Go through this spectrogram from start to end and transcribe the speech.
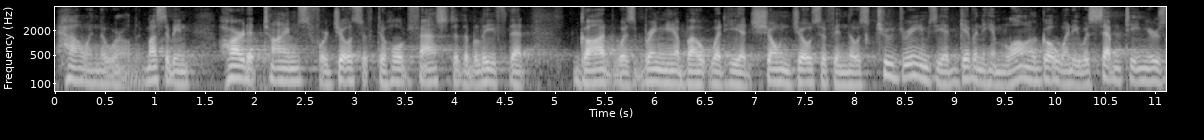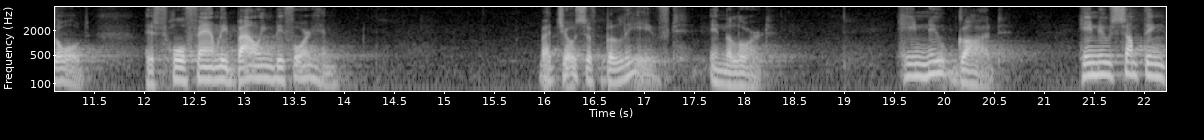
How in the world? It must have been hard at times for Joseph to hold fast to the belief that God was bringing about what he had shown Joseph in those two dreams he had given him long ago when he was 17 years old his whole family bowing before him. But Joseph believed in the Lord. He knew God. He knew something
